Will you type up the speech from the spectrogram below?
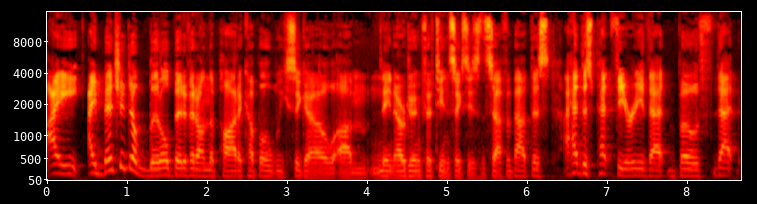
I I mentioned a little bit of it on the pod a couple of weeks ago. Um, Nate and I were doing 1560s and stuff about this. I had this pet theory that both that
